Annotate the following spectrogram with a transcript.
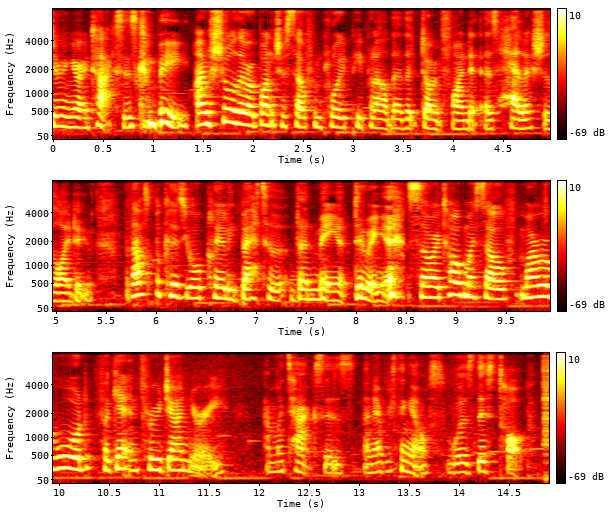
doing your own taxes can be. I'm sure there are a bunch of self-employed people out there that don't find it as hellish as I do, but that's because you're clearly better than me at doing it. So I told myself my reward for getting through January and my taxes and everything else was this top.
